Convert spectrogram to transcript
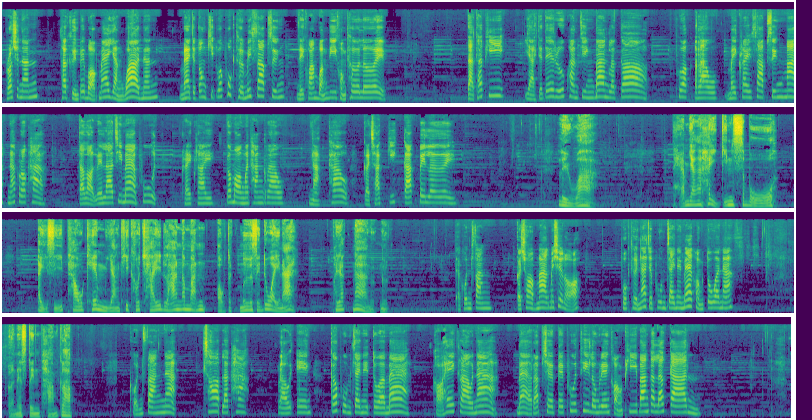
เพราะฉะนั้น ถ้าขืนไปบอกแม่อย่างว่านั้น แม่จะต้องคิดว่าพวกเธอไม่ซาบซึ้งในความหวังดีของเธอเลย แต่ถ้าพี่อยากจะได้รู้ความจริงบ้างแล้วก็ พวกเราไม่ใครซาบซึ้งมากนักหรอกค่ะ ตลอดเวลาที่แม่พูด ใครๆ ก็มองมาทางเรา หนักเข้าก็ชักกิ๊กกักไปเลยลิวว่า แถมยังให้กินสบู่ ไอ้สีเทาเข้มอย่างที่เขาใช้ล้างน้ำมันออกจากมือเสียด้วยนะ พยักหน้าเงึกเงึกแต่คนฟังก็ชอบมากไม่ใช่หรอ พวกเธอน่าจะภูมิใจในแม่ของตัวนะๆเออร์เนสตินถามกลับ คนฟังน่ะ ชอบละค่ะ เราเองก็ภูมิใจในตัวแม่ ขอให้คราวหน้า แม่รับเชิญไปพูดที่โรงเรียนของพี่บ้างกันแล้วกัน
